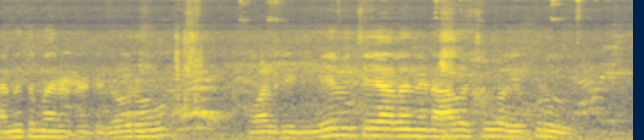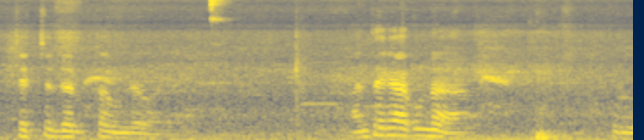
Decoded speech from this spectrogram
అమితమైనటువంటి గౌరవం. వాళ్ళకి ఏమి చేయాలనే ఆలోచనలో ఎప్పుడు చర్చ జరుపుతూ ఉండేవాడు అంతేకాకుండా ఇప్పుడు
